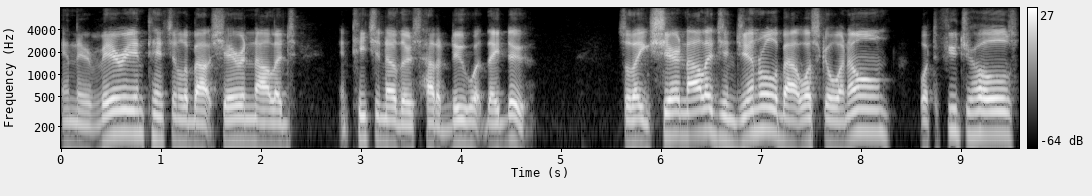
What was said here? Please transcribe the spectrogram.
and they're very intentional about sharing knowledge and teaching others how to do what they do so they share knowledge in general about what's going on, what the future holds,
